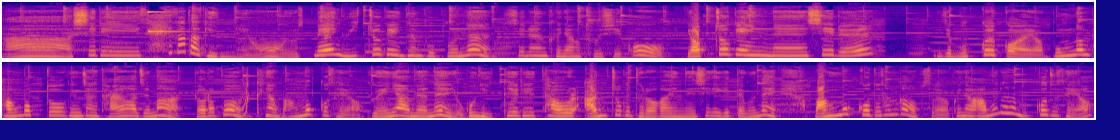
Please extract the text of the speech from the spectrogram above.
아, 실이 세 가닥이 있네요. 요- 맨 위쪽에 있는 부분은 실은 그냥 두시고 옆쪽에 있는 실을 이제 묶을 거예요. 묶는 방법도 굉장히 다양하지만 여러분 그냥 막 묶으세요. 왜냐하면은 요건 이태리 타올 안쪽에 들어가 있는 실이기 때문에 막 묶어도 상관없어요. 그냥 아무데나 묶어주세요.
